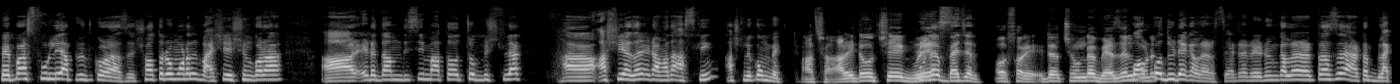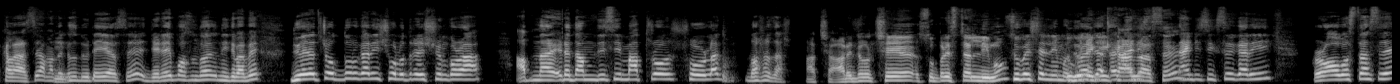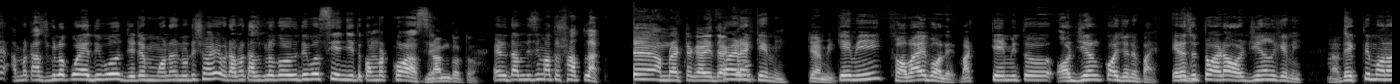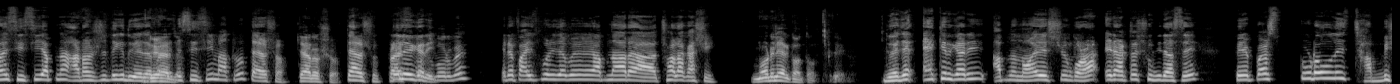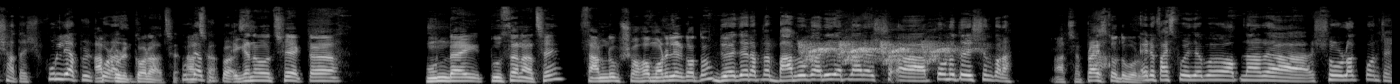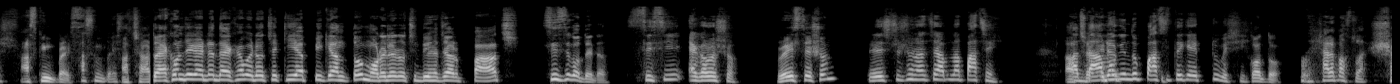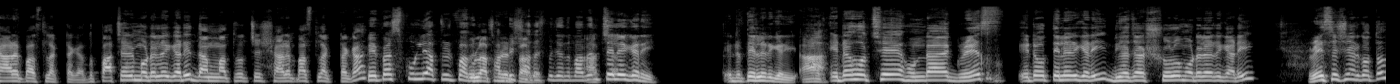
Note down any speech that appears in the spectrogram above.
পেপারস ফুললি আপলোড করা আছে। সতেরো মডেল বাইশে রেজিস্ট্রেশন করা। আর এটার দাম দিছি মাত্র চব্বিশ লাখ আশি হাজার। এটা আমাদের আস্কিং আসলে কমবে। আচ্ছা আর এটা হচ্ছে বেজেল ও সরি এটা হচ্ছে হোন্ডা বেজেল পরপর দুইটা কালার আছে। একটা রেড কালার একটা আছে আর একটা ব্ল্যাক কালার আছে। আমাদের কাছে দুইটাই আছে। যেটাই পছন্দ হয় নিতে পারবে। দুই হাজার চোদ্দোর গাড়ি ষোলোতে রেজিস্ট্রেশন করা। আপনার এটা দাম দিছি মাত্র ষোলো লাখ দশ হাজার। আচ্ছা আর এটা হচ্ছে সুপারস্টার লিমো সুপারস্টার লিমো টুকিটাকি কাজ আছে। নাইনটি সিক্স এর গাড়ি। র অবস্থা আছে আমরা কাজগুলো করে দিব যেটা মনে নোটিশ হয় ওটা আমরা কাজগুলো করে দিব সিএনজি তে কনভার্ট করা আছে। দাম কত? এর দাম দিছি মাত্র সাত লাখ। আমরা একটা গাড়ি দেখাবো কেমি কেমি কেমি সবাই বলে বাট কেমি তো অরিজিনাল কয়জনে পায়? এটা হচ্ছে টয়টা অরিজিনাল কেমি দেখতে মনে হয় সিসি আপনার আঠারোশো থেকে দুই হাজার সিসি মাত্র তেরোশো। তেরোশো। তেরোশো। তেলের গাড়ি। পড়বে? এটা প্রাইস পড়ে যাবে আপনার ছ লাখ আশি। মডেলের কত? দুই হাজার একের গাড়ি আপনার নয় রেজিস্ট্রেশন করা। এটা একটা সুবিধা আছে। পেপারস টোটালি ছাব্বিশ সাতাশ ফুললি আপডেট করা আপডেট করা আছে। আচ্ছা। এখানে হচ্ছে একটা হুন্ডাই টুসান আছে সানরুফ সহ। মডেলের কত? দুই হাজার আপনার বারো গাড়ি আপনার পনেরোতে রেজিস্ট্রেশন করা। আচ্ছা প্রাইস কত পড়বে? এটা প্রাইস পড়ে যাবে আপনার ষোলো লাখ পঞ্চাশ। আস্কিং প্রাইস আসিং প্রাইস আচ্ছা তো এখন যে গাড়িটা দেখাবো এটা হচ্ছে কিয়া পিকান্ত মডেলের হচ্ছে দুই হাজার পাঁচ। সিসি কত এটা? সিসি এগারোশো। রেজিস্ট্রেশন রেজিস্ট্রেশন আছে আপনার পাঁচে। আর আচ্ছা দামও কিন্তু পাঁচ থেকে একটু বেশি। কত? সাড়ে পাঁচ লাখ। সাড়ে পাঁচ লাখ টাকা। তো পাঁচের মডেলের গাড়ির দাম মাত্র হচ্ছে সাড়ে পাঁচ লাখ টাকা। পেপারস ফুললি আপডেট পাবেন। ছাব্বিশ সাতাশ পর্যন্ত পাবেন আচ্ছা। তেলের গাড়ি। এটা তেলের গাড়ি। আর। এটা হচ্ছে হোন্ডা গ্রেস এটাও তেলের গাড়ি দুই হাজার ষোলো মডেলের গাড়ি। রেজিস্ট্রেশনের কত?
